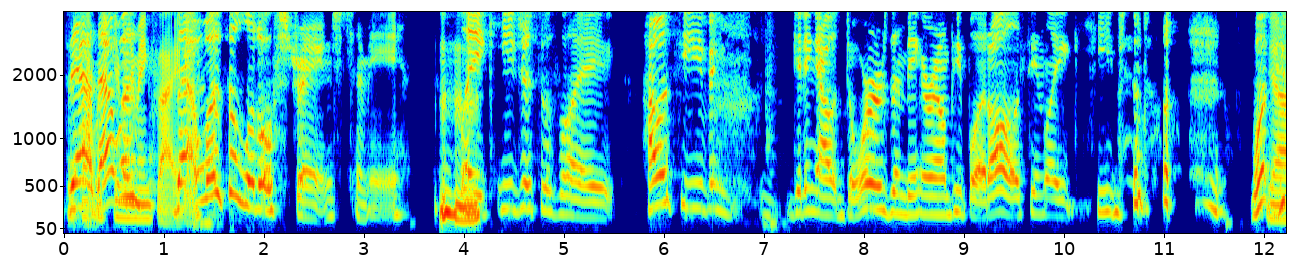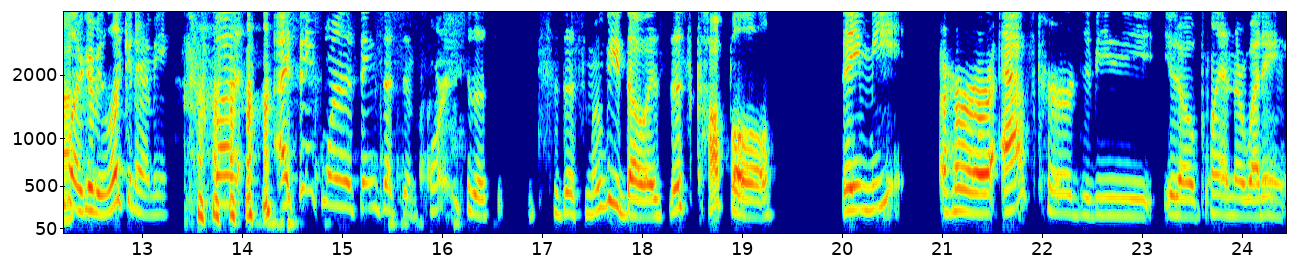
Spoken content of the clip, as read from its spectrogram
that yeah, that was, that was that was a little strange to me. Mm-hmm. Like he just was like, how is he even getting outdoors and being around people at all? It seemed like he did. what yeah. people are gonna be looking at me? But I think one of the things that's important to this to this movie though is this couple they meet her ask her to be you know plan their wedding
